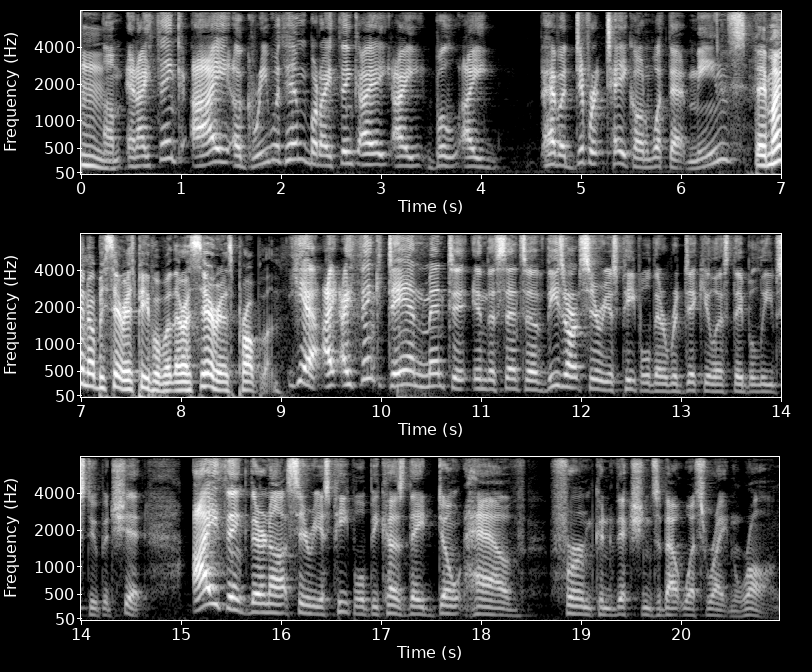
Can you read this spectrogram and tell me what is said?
Um, and I think I agree with him, but I think I I I have a different take on what that means. They might not be serious people, but they're a serious problem. Yeah, I, I think Dan meant it in the sense of these aren't serious people. They're ridiculous. They believe stupid shit. I think they're not serious people because they don't have firm convictions about what's right and wrong.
